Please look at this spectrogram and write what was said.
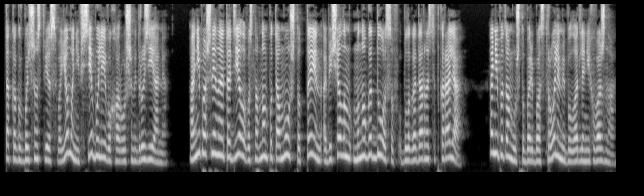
так как в большинстве своем они все были его хорошими друзьями. Они пошли на это дело в основном потому, что Тейн обещал им много досов в благодарность от короля, а не потому, что борьба с троллями была для них важна.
